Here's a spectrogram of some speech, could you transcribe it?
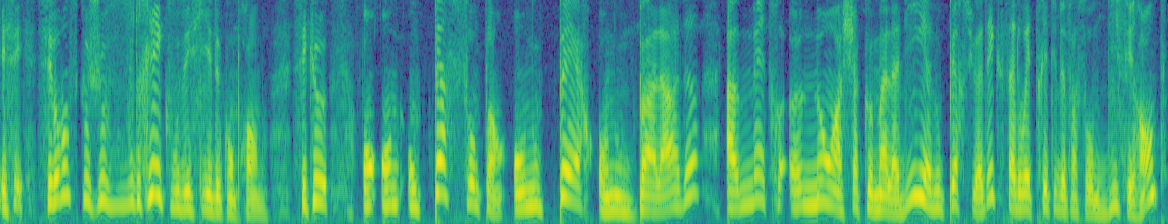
Et c'est vraiment ce que je voudrais que vous essayiez de comprendre. C'est que on, perd son temps, on nous perd, on nous balade à mettre un nom à chaque maladie et à nous persuader que ça doit être traité de façon différente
